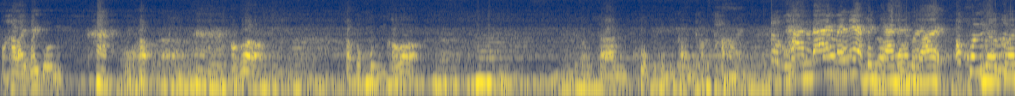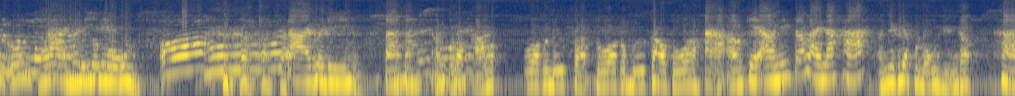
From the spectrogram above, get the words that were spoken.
มหาลัยไม่ดนค่ะนะครับอ่าเขาก็สรรพคุณเขาก็เป็นการควบคุมการขับถ่าย ทานได้ไหมเนี่ยเป็นการได้เบื่อคนก็ไหมได้เอาคนเบื่อคนอุ้งตายพอดีมันเลก็งยงโอ้ตายพอดีตายไปไก่ก็ต้องถามว่าตัวกระดือแปดตัวกระบือเก้าตัว อ่าโอเค เอานี่ต้นอะไรนะคะ อันนี้เขาเรียกประดงหินครับ ค่ะ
